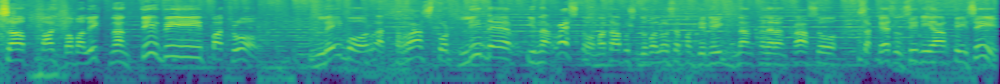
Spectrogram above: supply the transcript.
Sa pagbabalik ng TV Patrol, labor at transport leader inaresto matapos dumalo sa pagdinig ng kanilang kaso sa Quezon City RTC.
